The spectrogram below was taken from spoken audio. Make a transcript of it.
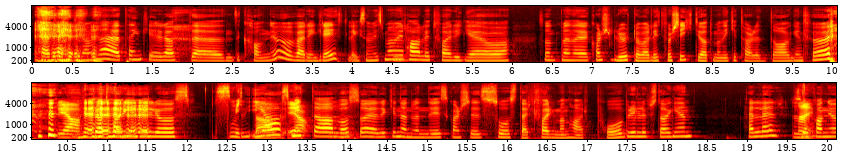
jeg tenker om det? Jeg tenker at uh, det kan jo være greit, liksom, hvis man vil ha litt farge og sånt. Men det er kanskje lurt å være litt forsiktig, og at man ikke tar det dagen før. ja. For at fargen vil jo smitte Smitte ja, av. ja. av. Mm. Og så er det ikke nødvendigvis kanskje så sterk farge man har på bryllupsdagen heller. Så Nei. det kan jo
